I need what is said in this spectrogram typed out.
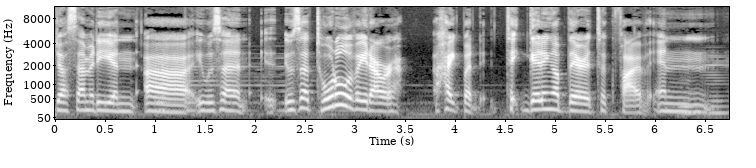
Yosemite and uh it was a it was a total of eight hour hike, but t- getting up there it took five and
